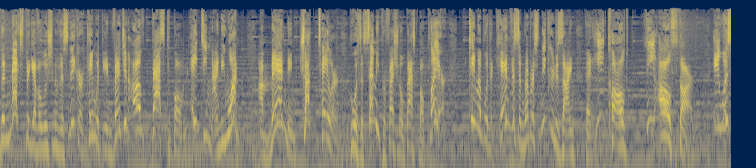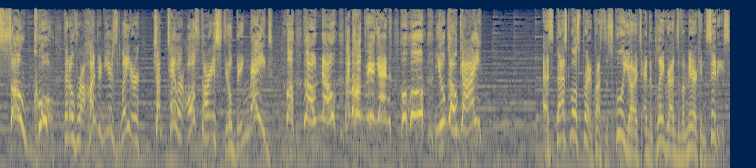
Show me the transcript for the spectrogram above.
The next big evolution of the sneaker came with the invention of basketball in 1891. A man named Chuck Taylor, who was a semi professional basketball player, came up with a canvas and rubber sneaker design that he called the All Star. It was so cool that over a hundred years later, Chuck Taylor All Star is still being made. Oh, oh no, I'm hungry again! you go, guy! As basketball spread across the schoolyards and the playgrounds of American cities,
